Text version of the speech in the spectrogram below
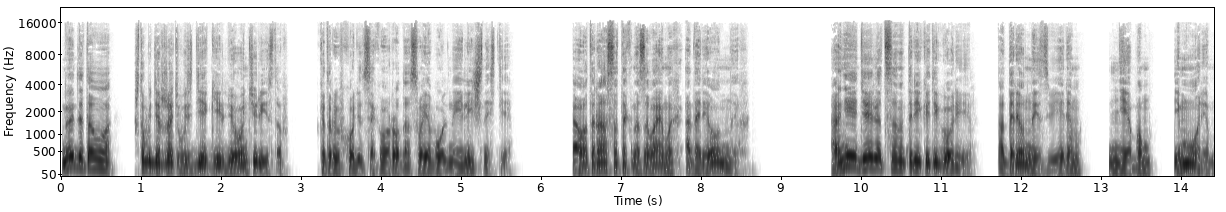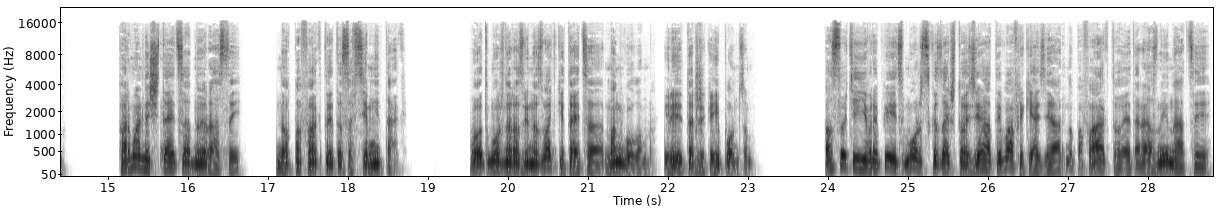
Ну и для того, чтобы держать в узде гильдию авантюристов, в которую входят всякого рода своевольные личности. А вот раса так называемых одаренных. Они делятся на три категории — одаренные зверем, небом и морем. Формально считается одной расой, но по факту это совсем не так. Вот можно разве назвать китайца монголом или таджика японцем? По сути, европеец может сказать, что азиат и в Африке азиат, но по факту это разные нации.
